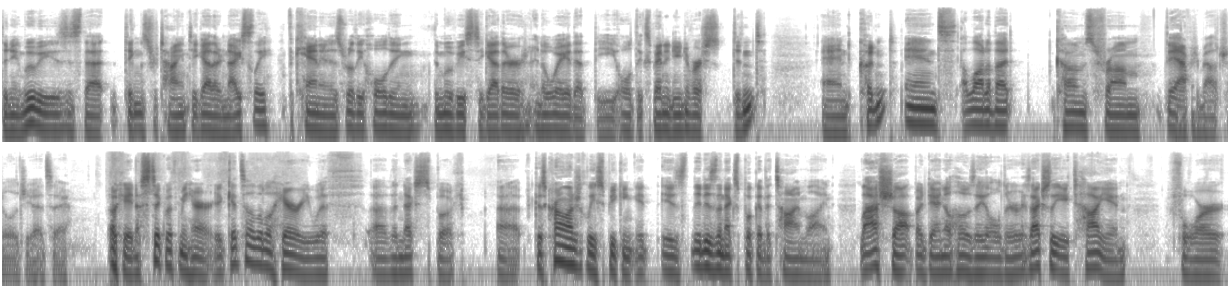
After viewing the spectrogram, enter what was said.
the new movies is that things are tying together nicely. The canon is really holding the movies together in a way that the old expanded universe didn't and couldn't. And a lot of that comes from the Aftermath trilogy, I'd say. Okay, now stick with me here. It gets a little hairy with uh, the next book. Uh, because chronologically speaking, it is it is the next book in the timeline. Last Shot by Daniel Jose Older is actually a tie-in for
